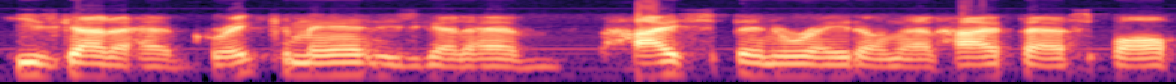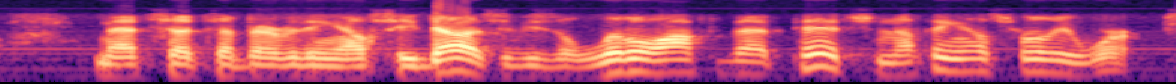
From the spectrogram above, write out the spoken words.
He's got to have great command. He's got to have high spin rate on that high fastball, and that sets up everything else he does. If he's a little off of that pitch, nothing else really works.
